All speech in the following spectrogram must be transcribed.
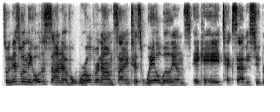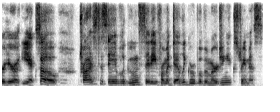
So in this one, the oldest son of a world-renowned scientist, Wale Williams, aka tech-savvy superhero EXO, tries to save Lagoon City from a deadly group of emerging extremists.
